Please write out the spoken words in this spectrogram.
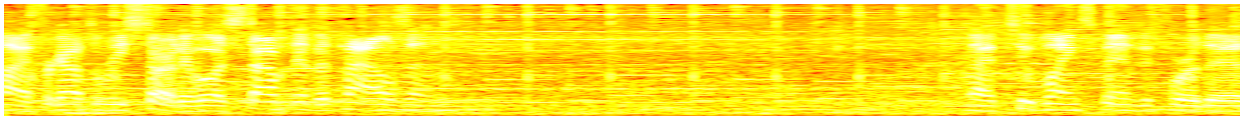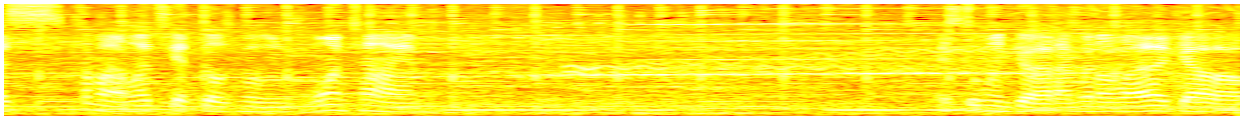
Ah, I forgot to restart it. Well, stopped at a thousand. I had two blank spins before this. Come on, let's get those moons one time. It's doing good. I'm gonna let it go.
